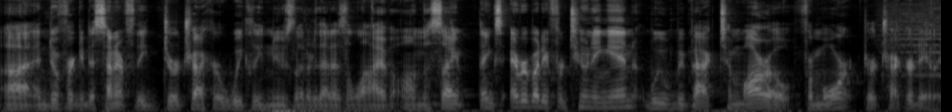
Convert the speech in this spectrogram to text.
Uh, and don't forget to sign up for the Dirt Tracker weekly newsletter that is live on the site. Thanks everybody for tuning in. We will be back tomorrow for more Dirt Tracker Daily.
